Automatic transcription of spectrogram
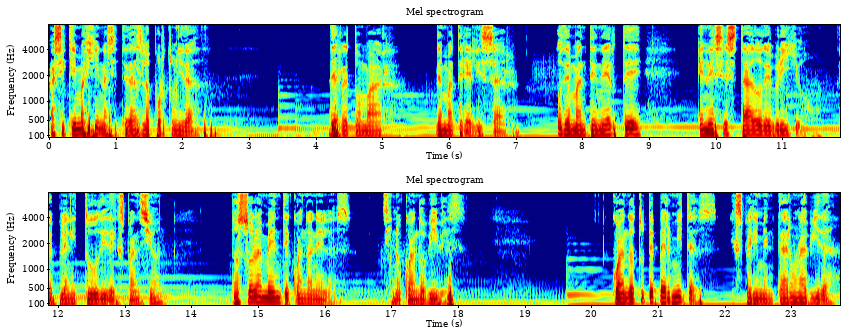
Así que imagina si te das la oportunidad de retomar, de materializar o de mantenerte en ese estado de brillo, de plenitud y de expansión, no solamente cuando anhelas, sino cuando vives. Cuando tú te permitas experimentar una vida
